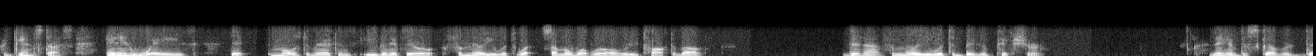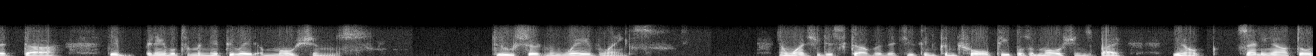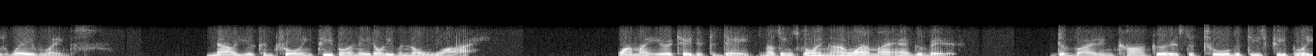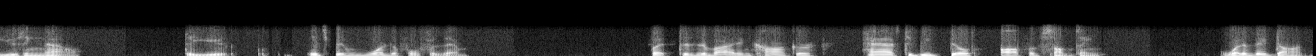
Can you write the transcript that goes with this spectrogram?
against us, and in ways that most Americans, even if they're familiar with what some of what we're already talked about, they're not familiar with the bigger picture. They have discovered that uh, they've been able to manipulate emotions through certain wavelengths. And once you discover that you can control people's emotions by, you know, sending out those wavelengths, now you're controlling people and they don't even know why. Why am I irritated today? Nothing's going on. Why am I aggravated? divide and conquer is the tool that these people are using now. The, it's been wonderful for them. But the divide and conquer has to be built off of something. What have they done?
